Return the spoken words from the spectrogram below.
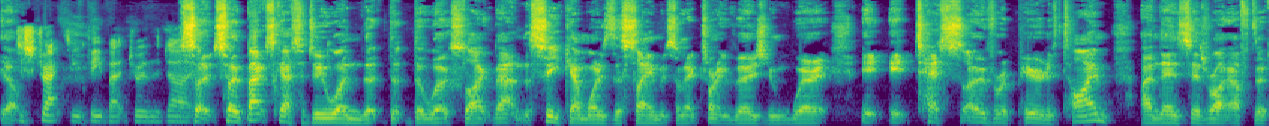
Yeah. distracting feedback during the dive. So, so Backscatter do one that, that, that works like that, and the CCAM one is the same. It's an electronic version where it, it, it tests over a period of time and then says, right after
